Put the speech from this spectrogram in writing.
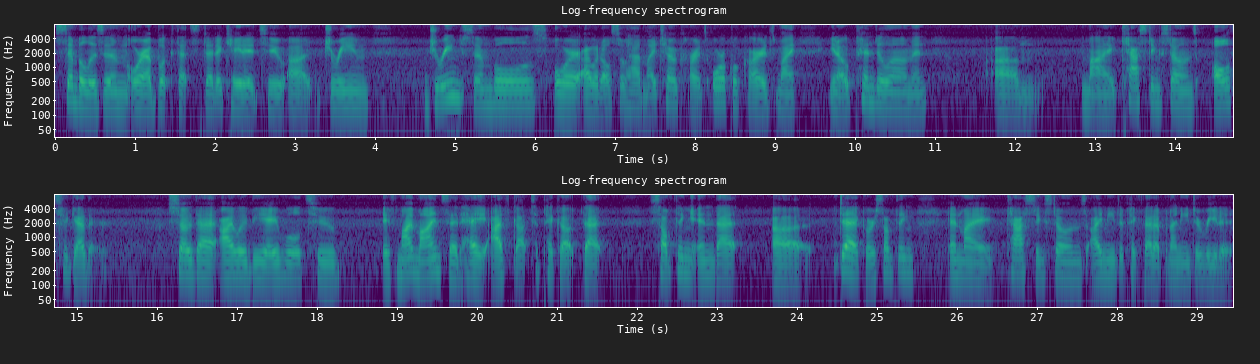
symbolism or a book that's dedicated to uh, dream dream symbols, or I would also have my tarot cards, oracle cards, my, you know, pendulum, and um, my casting stones all together so that I would be able to, if my mind said, hey, I've got to pick up that something in that uh, deck or something in my casting stones, I need to pick that up and I need to read it.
